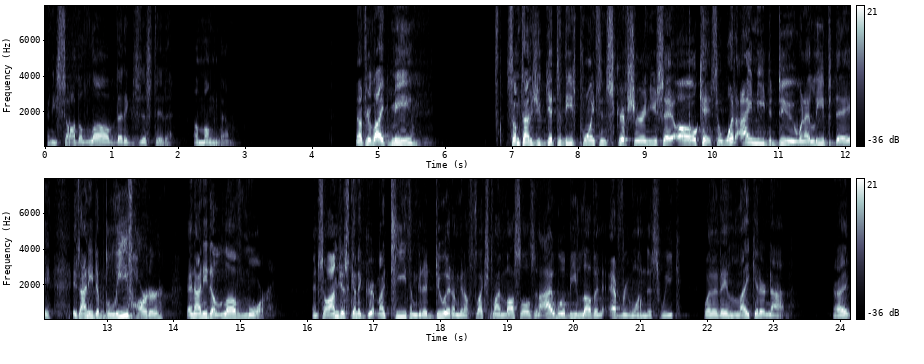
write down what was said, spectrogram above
and he saw the love that existed among them. Now, if you're like me, sometimes you get to these points in Scripture and you say, oh, okay, so what I need to do when I leave today is I need to believe harder and I need to love more. And so I'm just going to grit my teeth, I'm going to do it, I'm going to flex my muscles, and I will be loving everyone this week, whether they like it or not. Right?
